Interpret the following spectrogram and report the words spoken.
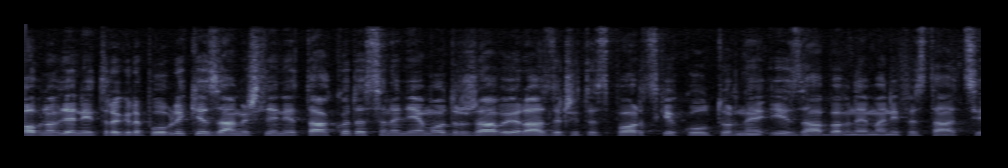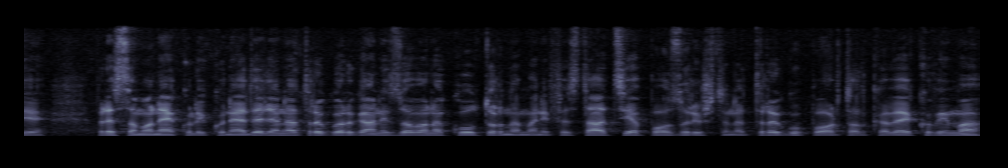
Obnovljeni trg Republike zamišljen je tako da se na njemu održavaju različite sportske, kulturne i zabavne manifestacije. Pre samo nekoliko nedelja na trgu organizovana kulturna manifestacija Pozorište na trgu Portal ka vekovima,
